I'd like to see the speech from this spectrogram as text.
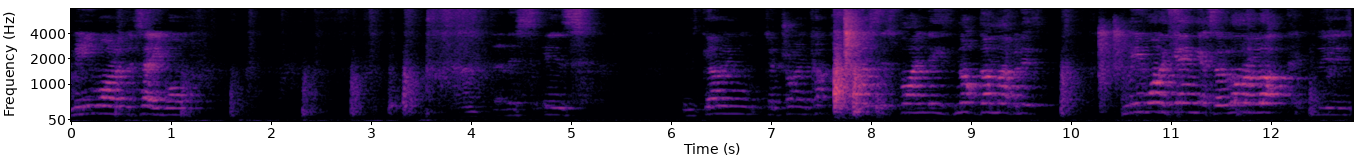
Me one at the table. And this is he's going to try and cut the slices finally. He's not done that, but it's me one again gets a lot of luck. He's,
